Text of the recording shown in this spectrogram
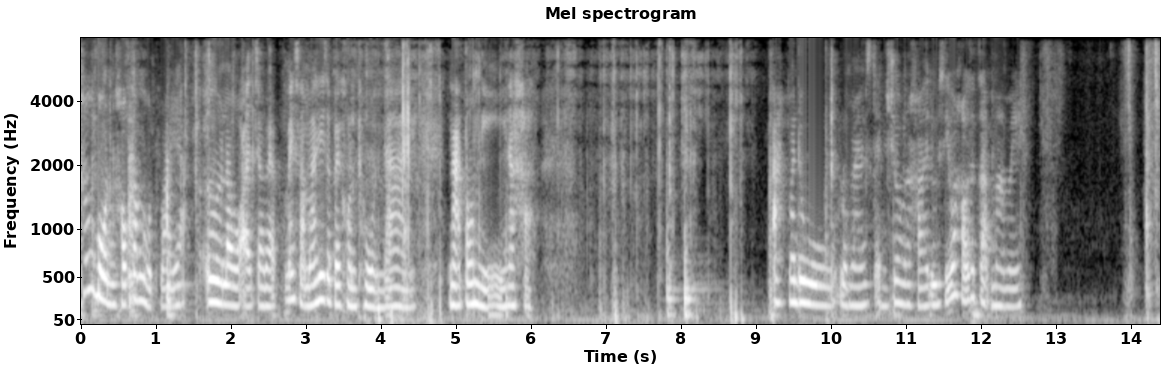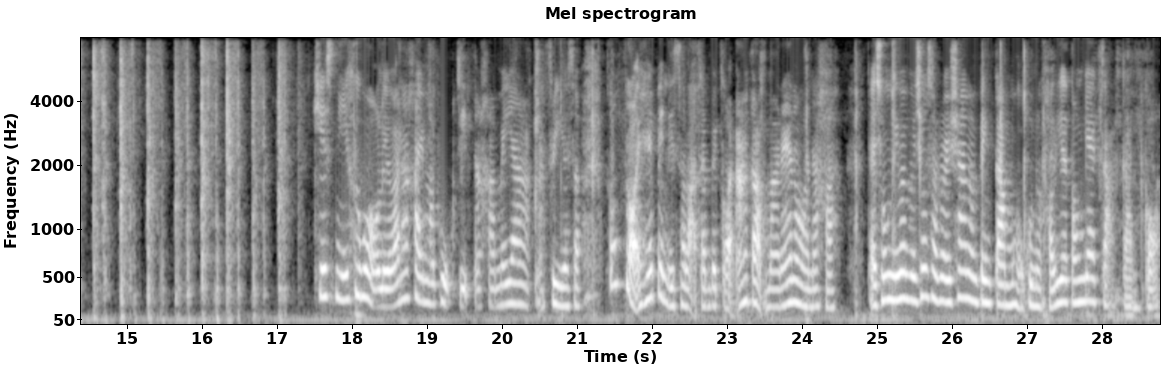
ข้างบนเขากำหนดไว้อะเออ เราอาจจะแบบไม่สามารถที่จะไปคอนโทรลได้ณตอนนี้นะคะ อะ มาดู Romance Angel นะคะ ดูซิว่าเขาจะกลับมาไหม เคสนี้คือบอกเลยว่าถ้าใครมาผูกจิตนะคะ ไม่ยากนะ ฟรีซะต้องปล่อยให้เป็นอิสระกันไปก่อนอะกลับมาแน่นอนนะคะ แต่ช่วงนี้มันเป็นช่วง separation มันเป็นกรรมของคุณกับเขาที่จะต้องแยกจากกันก่อน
